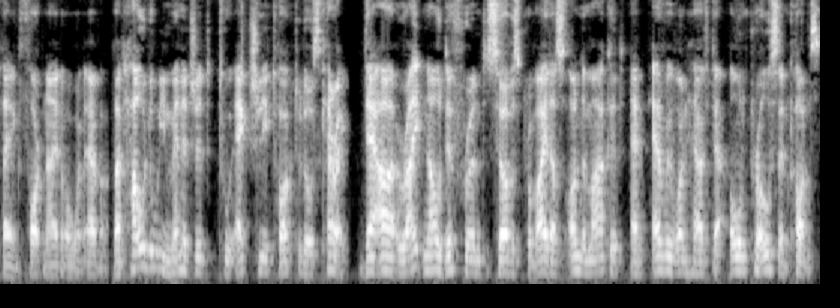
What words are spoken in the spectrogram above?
playing Fortnite or whatever. But how do we manage it to actually talk to those characters? There are right now different service providers on the market and everyone have their own pros and cons.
